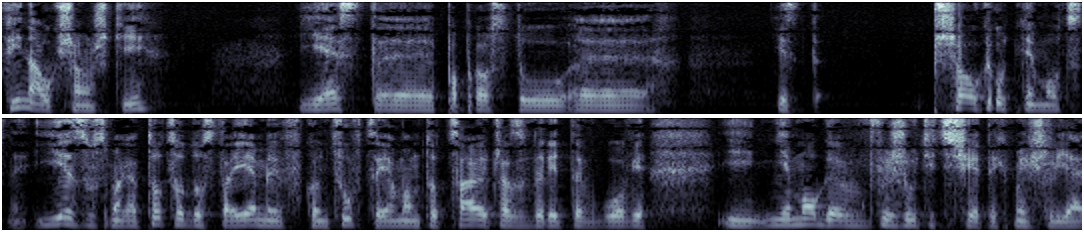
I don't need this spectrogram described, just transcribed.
finał książki jest e, po prostu e, jest przeokrutnie mocny. Jezus Maria, to co dostajemy w końcówce, ja mam to cały czas wyryte w głowie i nie mogę wyrzucić się tych myśli, a,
